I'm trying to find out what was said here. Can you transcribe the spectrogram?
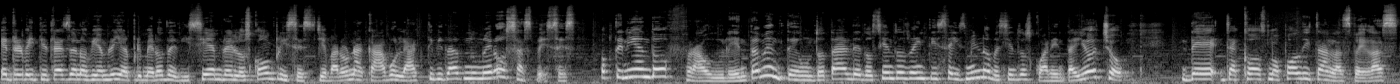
Entre el 23 de noviembre y el 1 de diciembre, los cómplices llevaron a cabo la actividad numerosas veces, obteniendo fraudulentamente un total de 226.948 de The Cosmopolitan Las Vegas.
